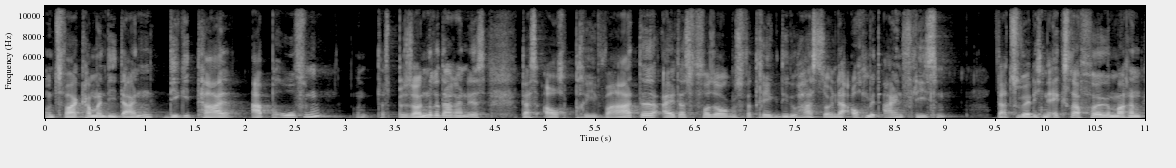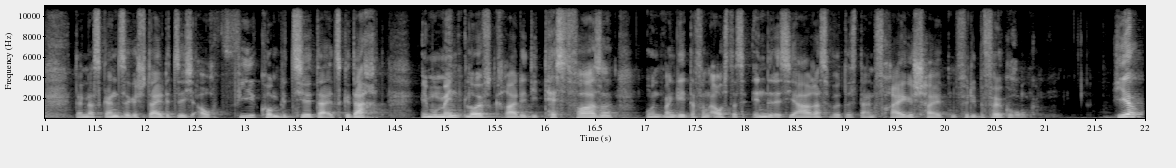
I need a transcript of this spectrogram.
Und zwar kann man die dann digital abrufen Und das Besondere daran ist, dass auch private Altersversorgungsverträge, die du hast, sollen da auch mit einfließen. Dazu werde ich eine extra Folge machen, denn das Ganze gestaltet sich auch viel komplizierter als gedacht. Im Moment läuft gerade die Testphase und man geht davon aus, dass Ende des Jahres wird es dann freigeschalten für die Bevölkerung. Hier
